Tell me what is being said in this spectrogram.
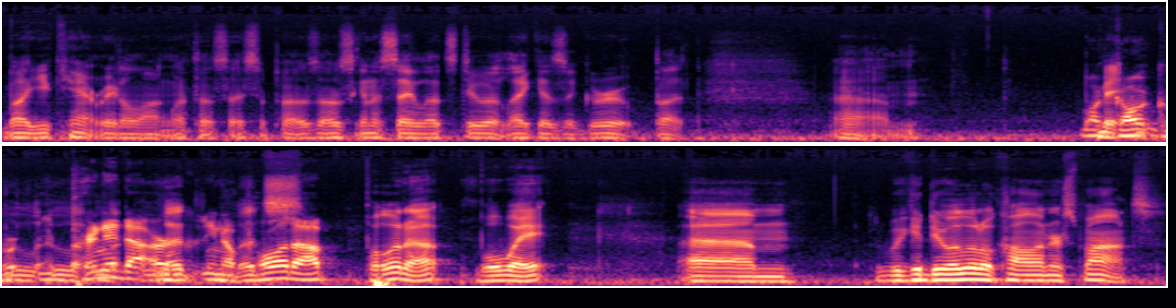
Well, you can't read along with us, I suppose. I was going to say let's do it like as a group, but um, Well, go, l- print it out, or let- you know, pull it up. Pull it up. We'll wait. Um, we could do a little call and response.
